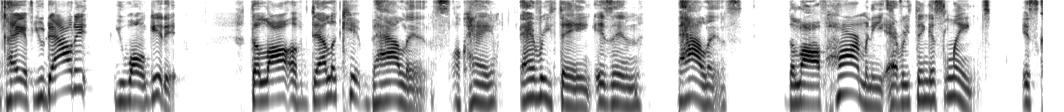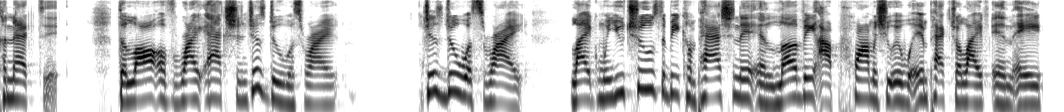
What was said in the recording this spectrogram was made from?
Okay. If you doubt it, you won't get it. The law of delicate balance. Okay. Everything is in balance. The law of harmony. Everything is linked, it's connected. The law of right action. Just do what's right. Just do what's right. Like when you choose to be compassionate and loving, I promise you it will impact your life in a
